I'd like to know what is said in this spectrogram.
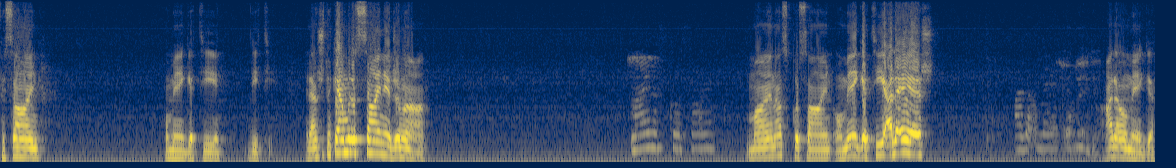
في sine omega t dt الان شو تكامل ال sine يا جماعة؟ minus cosine. minus cosine omega t على إيش؟ على أوميجا على اوميجا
